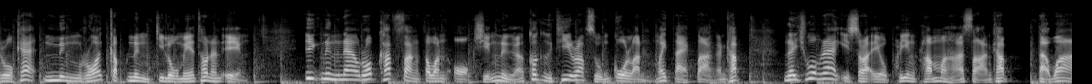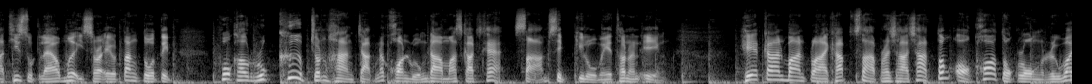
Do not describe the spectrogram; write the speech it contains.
โรแค่ 100 กับ 1 กิโลเมตรเท่านั้นเอง อีกหนึ่งแนวรบครับฝั่งตะวันออกเฉียงเหนือก็คือที่ราบสูงโกลันไม่แตกต่างกันครับ ในช่วงแรกอิสราเอลเพลี่ยงพล้ำมหาศาลครับ แต่ว่าที่สุดแล้วเมื่ออิสราเอลตั้งตัวติด พวกเขารุกคืบจนห่างจากนครหลวงดามัสกัสแค่ 30 กิโลเมตรเท่านั้นเอง เหตุการณ์บานปลายครับสหประชาชาติต้องออกข้อตกลง หรือว่า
